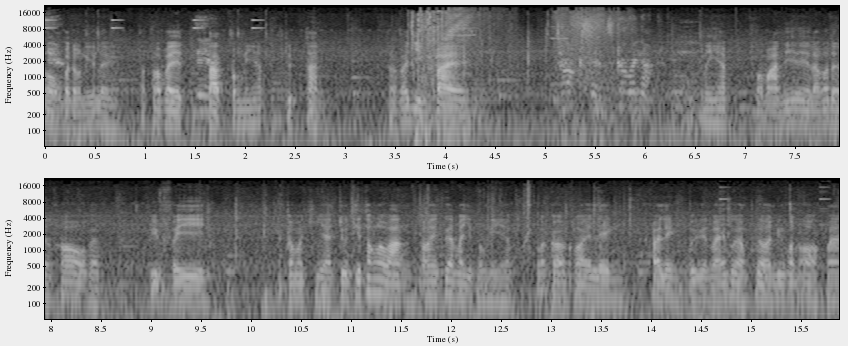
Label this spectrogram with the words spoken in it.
ตรงไปตรงนี้เลย แล้วก็ไปตัดตรงนี้ครับจุดตัด แล้วก็ยิงไปนี่ครับประมาณนี้เลยแล้วก็เดินเข้าแบบฟรีๆ ก็มาเคลียร์จุดที่ต้องระวังต้องให้เพื่อนมาอยู่ตรงนี้ครับแล้วก็คอยเล็งคอยเล็งปืนไว้เผื่อเผื่อมันมีคนออกมา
